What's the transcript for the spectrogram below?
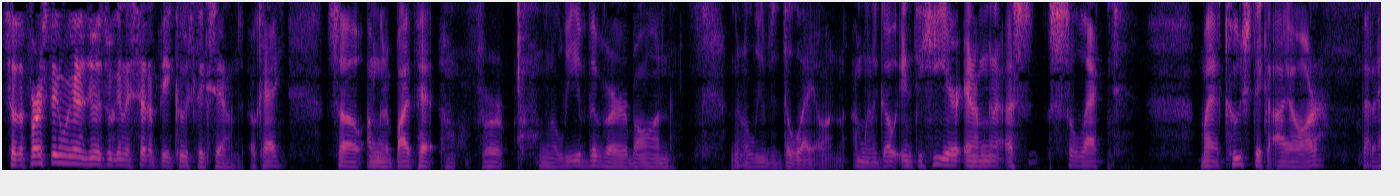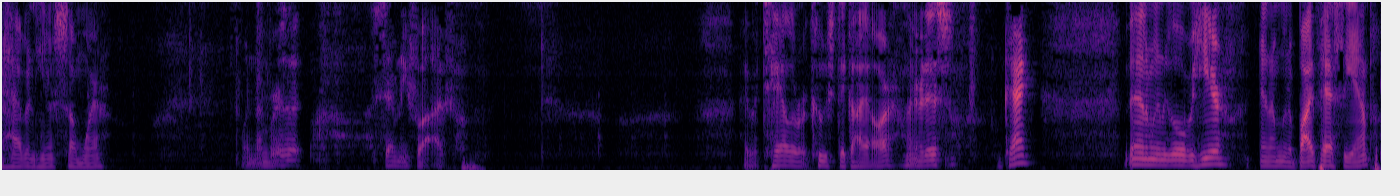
So the first thing we're going to do is we're going to set up the acoustic sound, okay? So I'm going to bypass, for, I'm going to leave the verb on. I'm going to leave the delay on. I'm going to go into here and I'm going to select my acoustic IR that I have in here somewhere. What number is it? 75. I have a Taylor acoustic IR. There it is. Okay. Then I'm going to go over here and I'm going to bypass the amp.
